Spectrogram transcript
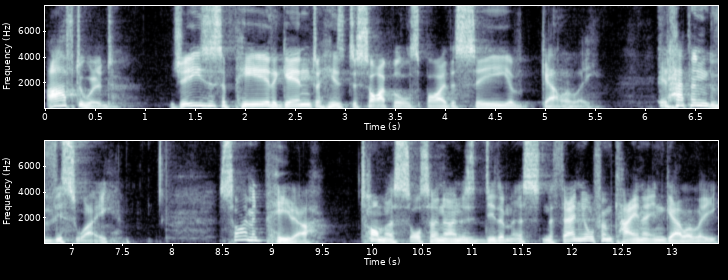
Afterward, Jesus appeared again to his disciples by the Sea of Galilee. It happened this way Simon Peter, Thomas, also known as Didymus, Nathanael from Cana in Galilee,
